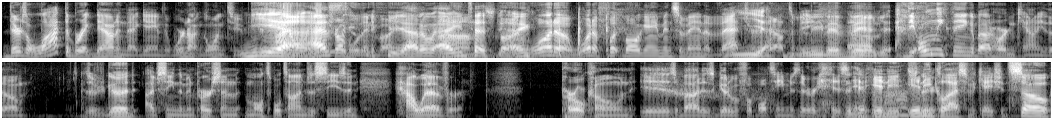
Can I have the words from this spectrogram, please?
there's a lot to break down in that game that we're not going to. Yeah, I don't want to get in trouble with anybody. yeah, I don't. I ain't Um, touched it. But I ain't- what a what a football game in Savannah that turned yeah, out to be. leave that there. Um, yeah. The only thing about Hardin County, though, they're good. I've seen them in person multiple times this season. However, Pearl-Cohn is about as good of a football team as there is in any monster. any classification. So.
